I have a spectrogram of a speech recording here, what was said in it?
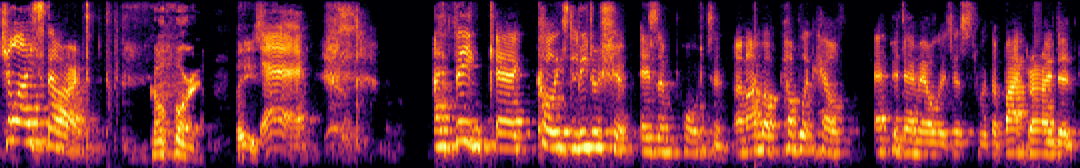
Shall I start? Go for it. Please. Yeah. I think uh, college leadership is important, and I'm a public health epidemiologist with a background in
